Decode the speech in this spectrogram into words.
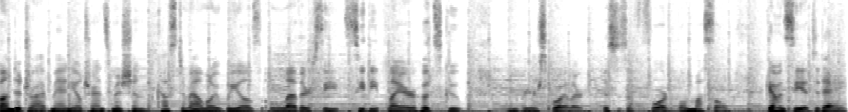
fun to drive manual transmission, custom alloy wheels, leather seats, CD player, hood scoop, and rear spoiler. This is affordable muscle. Come and see it today.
